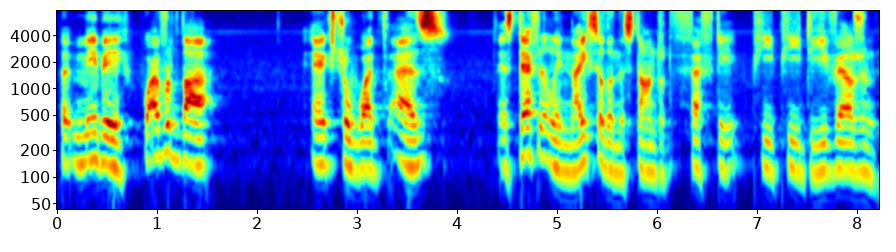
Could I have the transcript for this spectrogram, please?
but maybe whatever that extra width is, it's definitely nicer than the standard 50 ppd version.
